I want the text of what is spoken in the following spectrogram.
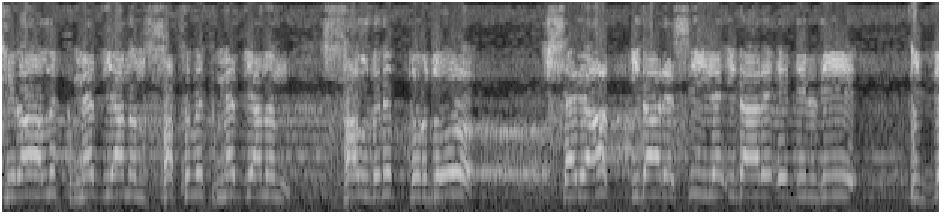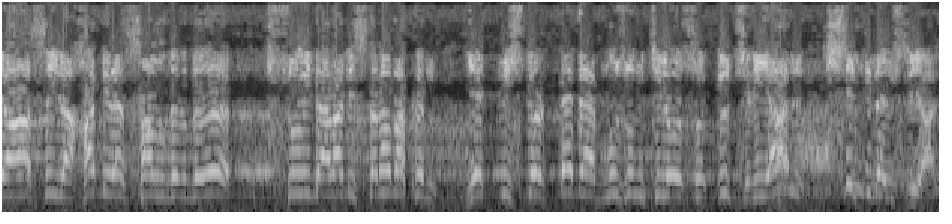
kiralık medyanın, satılık medyanın saldırıp durduğu, şeriat idaresiyle idare edildiği iddiasıyla habire saldırdığı Suudi Arabistan'a bakın 74'te de muzun kilosu 3 riyal, şimdi de 3 riyal.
